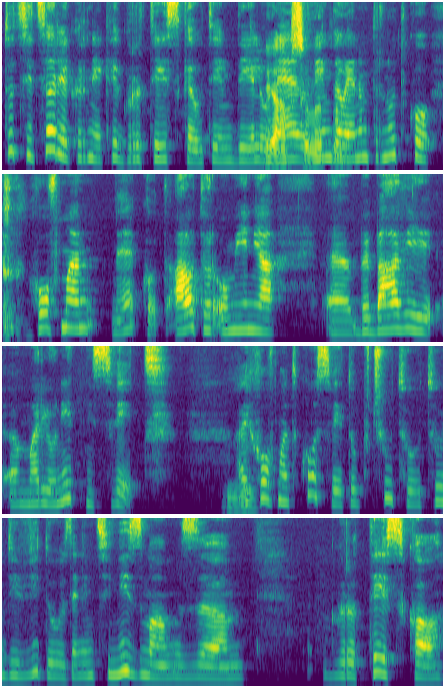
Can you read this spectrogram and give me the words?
Tudi sicer je kar nekaj groteske v tem delu. Ja. Vem, da v enem trenutku Hoffman ne, kot avtor omenja eh, bebavi eh, marionetni svet. Mhm. Ali je Hoffman tako svet občutil, tudi videl z enim cinizmom, z um, grotesko.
